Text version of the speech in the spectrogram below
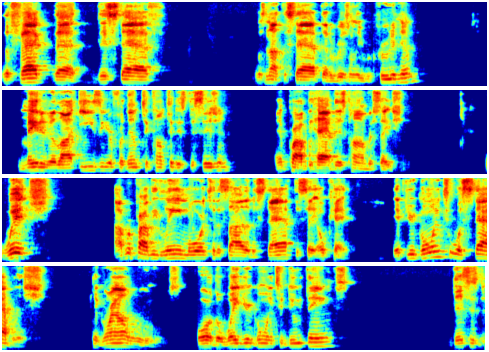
The fact that this staff was not the staff that originally recruited him made it a lot easier for them to come to this decision and probably have this conversation, which I would probably lean more to the side of the staff to say, okay, if you're going to establish the ground rules or the way you're going to do things, this is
